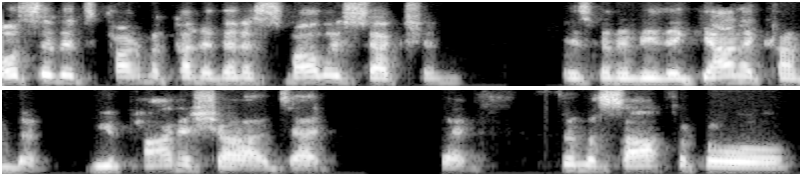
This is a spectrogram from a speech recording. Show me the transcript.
Most of it's Karma Kanda. Then a smaller section is going to be the Jnana Kanda, the Upanishads, that that philosophical.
